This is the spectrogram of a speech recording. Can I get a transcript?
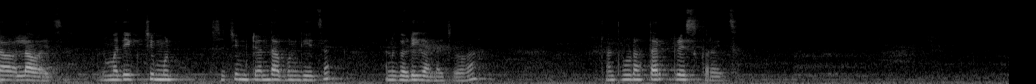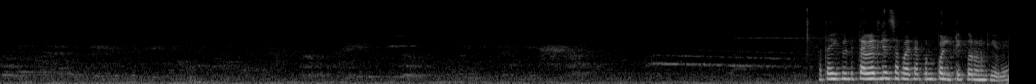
लावायचं. मध्ये एक चिमूट असं चिमट्यानं दाबून घ्यायचं आणि घडी घालायची बघा. आणि थोडं हातावर प्रेस करायचं. आता इकडे तव्यातली चपाती आपण पलटी करून घेऊया.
